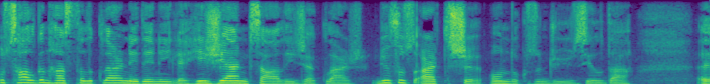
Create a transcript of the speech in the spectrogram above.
bu salgın hastalıklar nedeniyle hijyen sağlayacaklar. Nüfus artışı 19. yüzyılda e,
